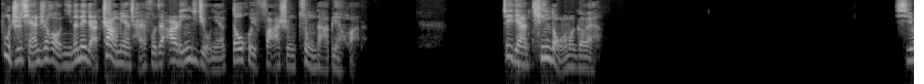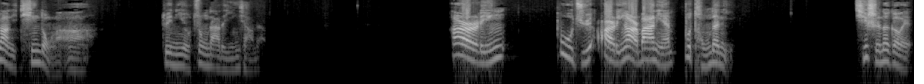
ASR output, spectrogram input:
不值钱之后，你的那点账面财富在二零一九年都会发生重大变化的。这点听懂了吗，各位？希望你听懂了啊，对你有重大的影响的。二零布局二零二八年不同的你，其实呢，各位，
